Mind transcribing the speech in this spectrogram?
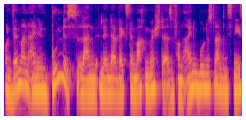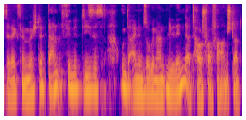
Und wenn man einen Bundesländerwechsel machen möchte, also von einem Bundesland ins nächste wechseln möchte, dann findet dieses unter einem sogenannten Ländertauschverfahren statt.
